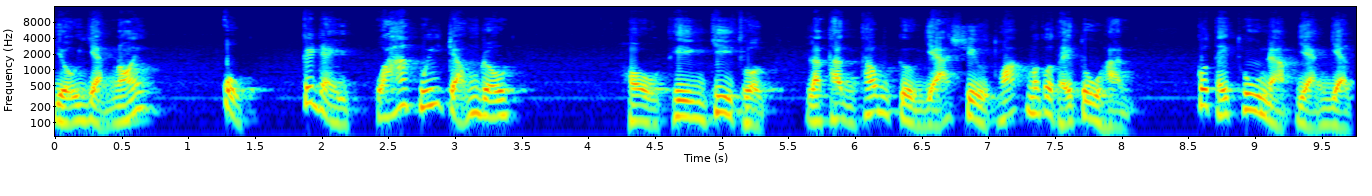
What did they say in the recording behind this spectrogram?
vội vàng nói, Ồ, cái này quá quý trọng rồi. Hồ thiên chi thuật là thần thông cường giả siêu thoát mới có thể tu hành, có thể thu nạp dạng vật,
